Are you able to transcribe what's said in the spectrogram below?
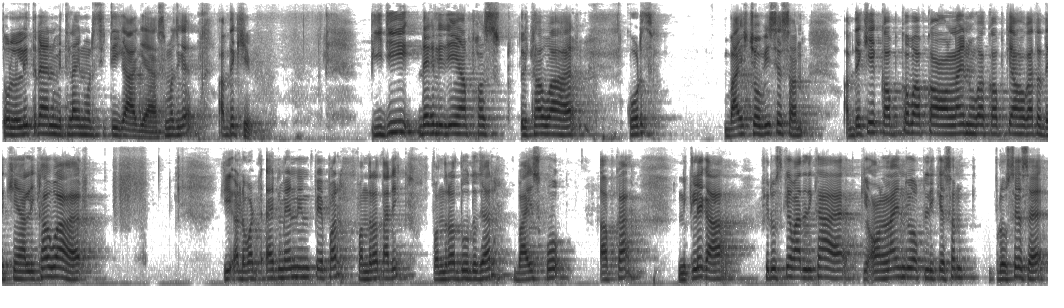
तो ललित नारायण मिथिला यूनिवर्सिटी का आ गया है समझ गए? अब देखिए, पीजी देख लीजिए, यहाँ फ़र्स्ट लिखा हुआ है कोर्स, बाईस चौबीस सेशन। अब देखिए कब कब आपका ऑनलाइन होगा, कब क्या होगा तो देखिए यहाँ लिखा हुआ है कि एडवर्टाइजमेंट इन पेपर पंद्रह तारीख, पंद्रह दो दो हज़ार बाईस को आपका निकलेगा। फिर उसके बाद लिखा है कि ऑनलाइन जो अप्लीकेशन प्रोसेस है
